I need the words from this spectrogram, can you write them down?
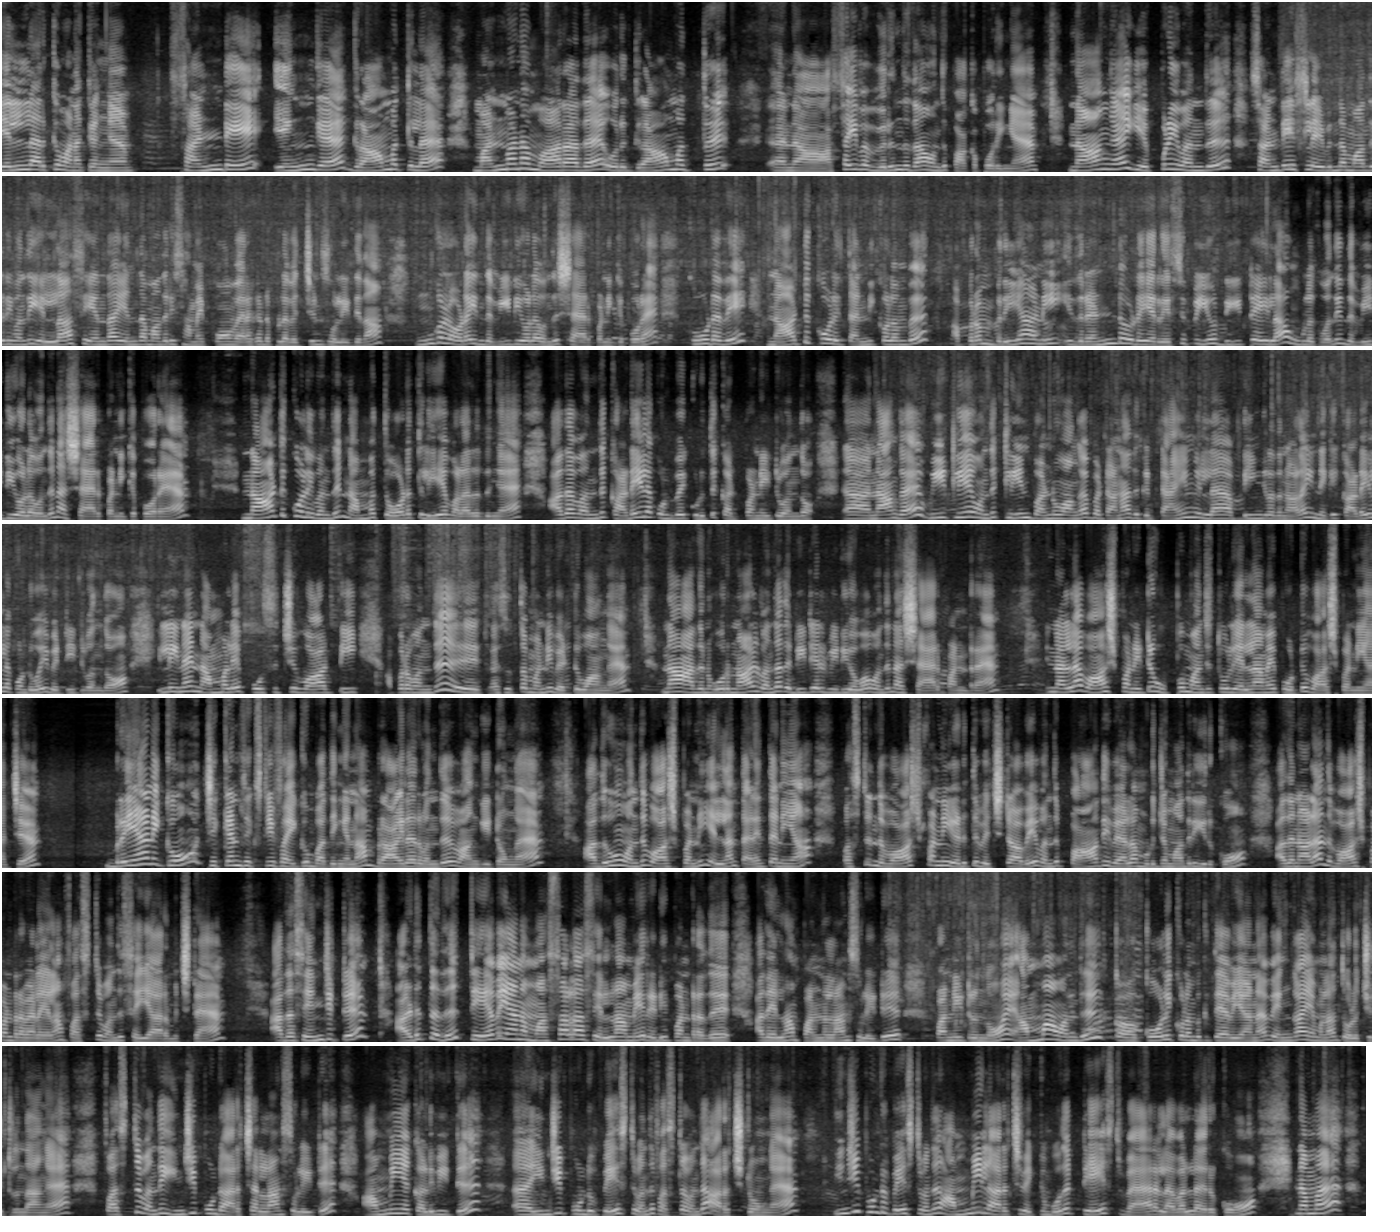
எல்லாருக்கும் வணக்கங்க. சண்டே எங்கள் கிராமத்தில் மண்மனம் மாறாத ஒரு கிராமத்து நான் அசைவ விருந்து தான் வந்து பார்க்க போகிறீங்க நாங்கள் எப்படி வந்து சண்டேஸில் இந்த மாதிரி வந்து எல்லாம் சேர்ந்தா எந்த மாதிரி சமைப்போம் விறகடுப்பில் வச்சுன்னு சொல்லிட்டு தான் உங்களோட இந்த வீடியோவில் வந்து ஷேர் பண்ணிக்க போகிறேன் கூடவே நாட்டுக்கோழி தண்ணி குழம்பு அப்புறம் பிரியாணி இது ரெண்டோடைய ரெசிபியும் டீட்டெயிலாக உங்களுக்கு வந்து இந்த வீடியோவில் வந்து நான் ஷேர் பண்ணிக்க போகிறேன் நாட்டுக்கோழி வந்து நம்ம தோட்டத்திலேயே வளருதுங்க. அதை வந்து கடையில் கொண்டு போய் கொடுத்து கட் பண்ணிட்டு வந்தோம். நாங்கள் வீட்லேயே வந்து க்ளீன் பண்ணுவாங்க. பட் ஆனால் அதுக்கு டைம் இல்லை அப்படிங்கிறதுனால இன்றைக்கி கடையில் கொண்டு போய் வெட்டிட்டு வந்தோம். இல்லைன்னா நம்மளே பொசிச்சு வாட்டி அப்புறம் வந்து சுத்தம் பண்ணி வெட்டுவாங்க. நான் அது ஒரு நாள் வந்து அதை டீட்டெயில் வீடியோவாக வந்து நான் ஷேர் பண்ணுறேன் நல்லா வாஷ் பண்ணிவிட்டு உப்பு மஞ்சத்தூள் எல்லாமே போட்டு வாஷ் பண்ணியாச்சு. பிரியாணிக்கும் சிக்கன் சிக்ஸ்டி ஃபைவ்க்கும் பார்த்தீங்கன்னா பிராய்லர் வந்து வாங்கிட்டோங்க. அதுவும் வந்து வாஷ் பண்ணி எல்லாம் தனித்தனியாக ஃபஸ்ட்டு இந்த வாஷ் பண்ணி எடுத்து வச்சிட்டாவே வந்து பாதி வேலை முடிஞ்ச மாதிரி இருக்கும். அதனால் அந்த வாஷ் பண்ணுற வேலையெல்லாம் ஃபஸ்ட்டு வந்து செய்ய ஆரம்பிச்சிட்டேன். அதை செஞ்சுட்டு அடுத்தது தேவையான மசாலாஸ் எல்லாமே ரெடி பண்ணுறது அதெல்லாம் பண்ணலான்னு சொல்லிட்டு பண்ணிகிட்டு இருந்தோம் அம்மா வந்து க கோழி குழம்புக்கு தேவையான வெங்காயமெல்லாம் தொளிச்சிட்டு இருந்தாங்க ஃபஸ்ட்டு வந்து இஞ்சி பூண்டு அரைச்சிடலான்னு சொல்லிட்டு அம்மியை கழுவிட்டு இஞ்சி பூண்டு பேஸ்ட் வந்து ஃபஸ்ட்டை வந்து அரைச்சிட்டோங்க. இஞ்சி பூண்டு பேஸ்ட் வந்து அம்மியில் அரைச்சி வைக்கும்போது டேஸ்ட் வேறு லெவலில் இருக்கும். நம்ம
